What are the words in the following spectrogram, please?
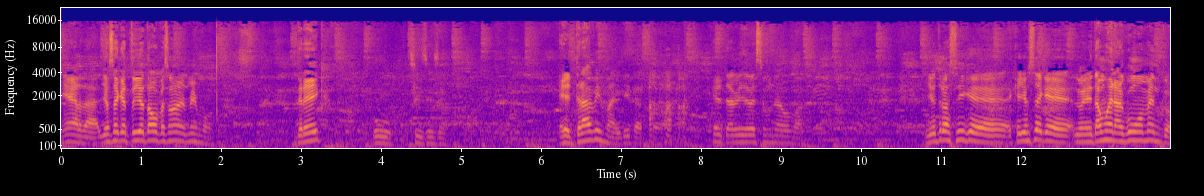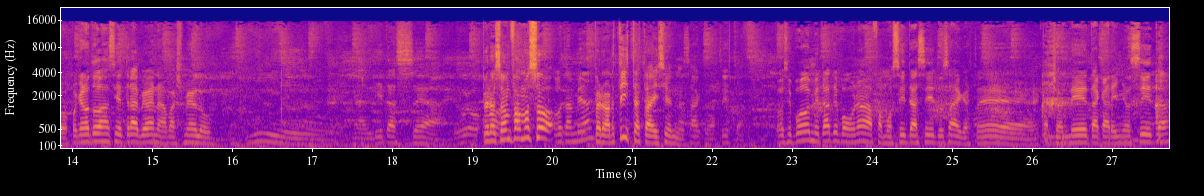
Mierda, yo sé que tú y yo estamos pensando en el mismo. Drake. Uh, sí, sí, sí. El Travis, maldita sea. El Travis debe ser una bomba. Y otro así que, que yo sé que lo necesitamos en algún momento, porque no todos así de trap, van a Marshmallow. Maldita sea. Pero son famosos, ¿O también? pero artista está diciendo. Exacto, artista. O si puedo invitar tipo una famosita así, tú sabes, que esté cachondita, cariñosita.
